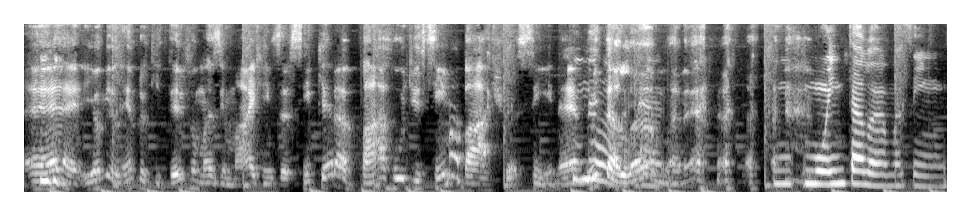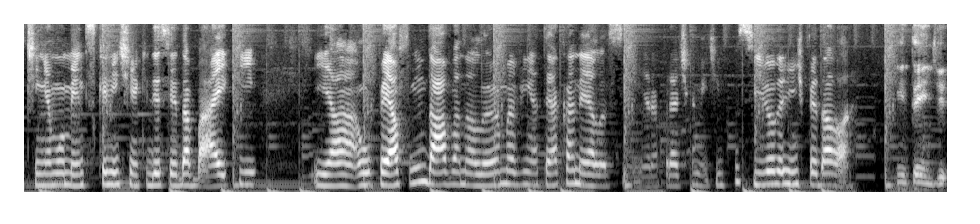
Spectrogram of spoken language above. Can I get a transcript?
É, e eu me lembro que teve umas imagens assim que era barro de cima a baixo, assim, né? Não, Muita é. lama, é... né? Muita lama, assim. Tinha momentos que a gente tinha que descer da bike e a, o pé afundava na lama, vinha até a canela, assim. Era praticamente impossível da gente pedalar. Entendi.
